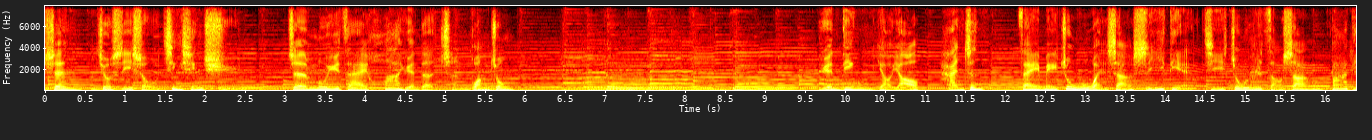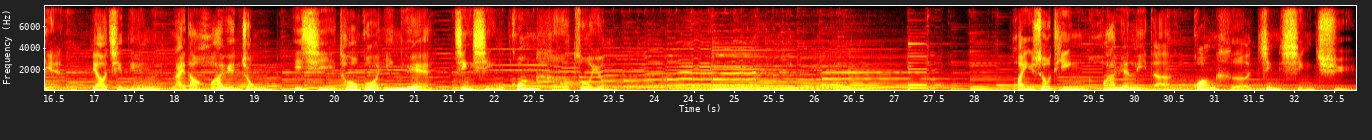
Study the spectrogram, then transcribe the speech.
生就是一首进行曲，正沐浴在花园的晨光中。园丁、瑶瑶、韩真，在每周五晚上十一点及周日早上八点，邀请您来到花园中，一起透过音乐进行光合作用。欢迎收听《花园里的光合进行曲》。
